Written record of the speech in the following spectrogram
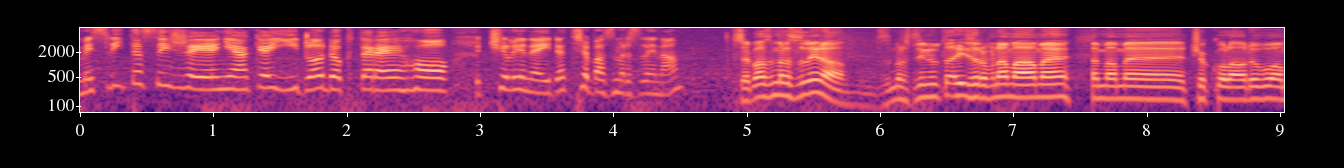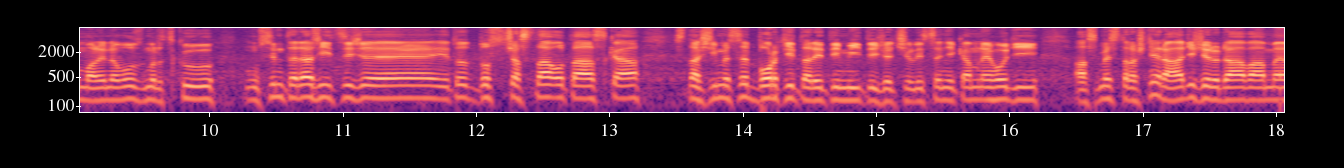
Myslíte si, že je nějaké jídlo, do kterého čili nejde, třeba zmrzlina? Třeba zmrzlina. Zmrzlinu tady zrovna máme. Máme čokoládovou a malinovou zmrzku. Musím teda říci, že je to dost častá otázka. Snažíme se bortit tady ty mýty, že čili se nikam nehodí a jsme strašně rádi, že dodáváme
